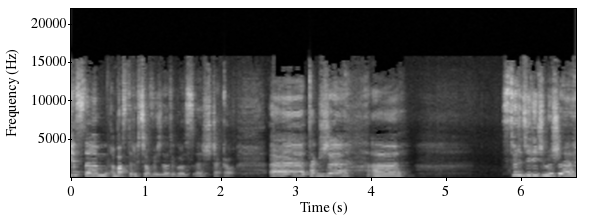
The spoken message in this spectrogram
Jestem. Buster chciał wyjść, dlatego szczekał. E, także e, stwierdziliśmy, że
